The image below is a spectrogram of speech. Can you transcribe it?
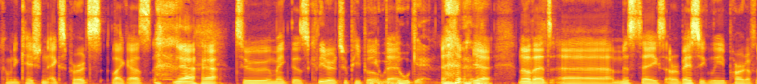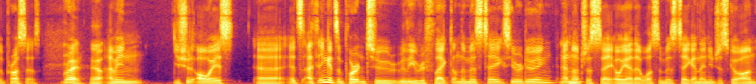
communication experts like us yeah, yeah. to make this clear to people Here we that go again. yeah, know that uh, mistakes are basically part of the process. right. Yeah. I mean, you should always. Uh, it's. I think it's important to really reflect on the mistakes you're doing and not Mhm. just say, "Oh yeah, that was a mistake," and then you just go on.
